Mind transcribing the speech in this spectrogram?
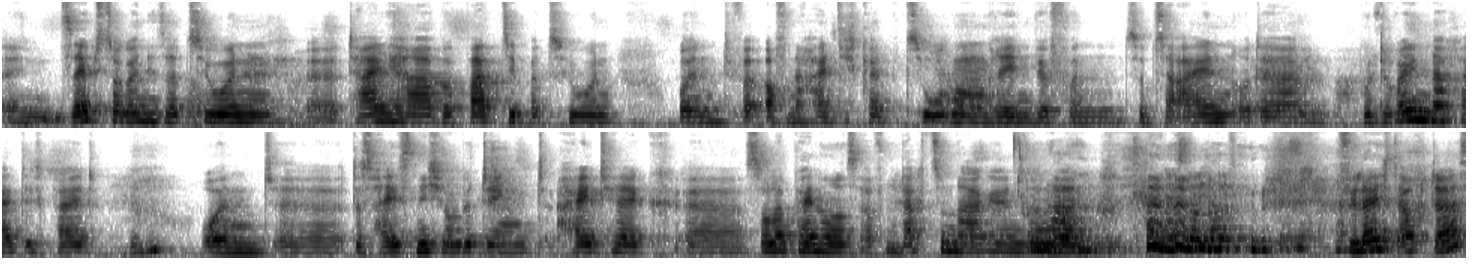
äh, Selbstorganisation, äh, Teilhabe, Partizipation und auf Nachhaltigkeit bezogen reden wir von sozialen oder kulturellen Nachhaltigkeit. Und äh, das heißt nicht unbedingt Hightech äh, Solarpanels auf dem Dach zu nageln, sondern vielleicht auch das.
